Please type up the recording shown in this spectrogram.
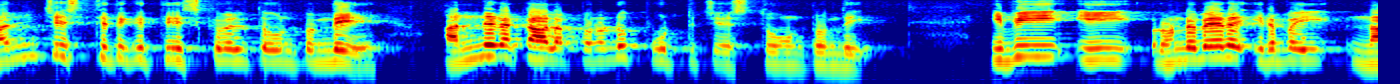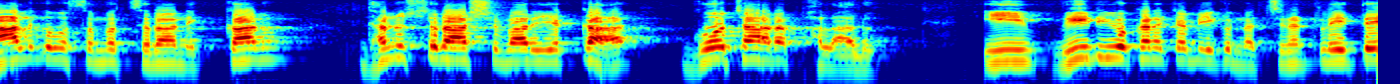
మంచి స్థితికి తీసుకువెళ్తూ ఉంటుంది. అన్ని రకాల పనులు పూర్తి చేస్తూ ఉంటుంది. ఇవి ఈ రెండు వేల ఇరవై నాలుగవ సంవత్సరానికి కాను ధనుస్సు రాశి వారి యొక్క గోచార ఫలాలు. ఈ వీడియో కనుక మీకు నచ్చినట్లయితే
